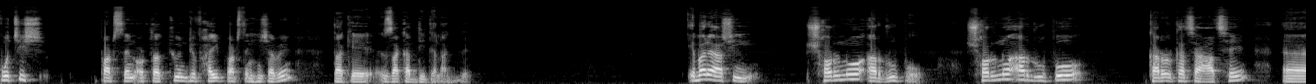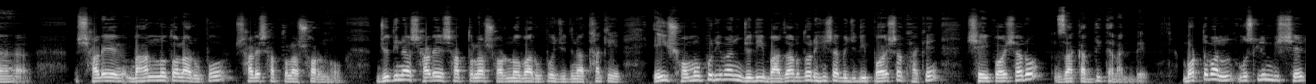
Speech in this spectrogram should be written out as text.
পঁচিশ পার্সেন্ট অর্থাৎ টোয়েন্টি ফাইভ পার্সেন্ট হিসাবে তাকে জাকাত দিতে লাগবে। এবারে আসি স্বর্ণ আর রূপো। স্বর্ণ আর রূপো কারোর কাছে আছে সাড়ে বাহান্ন তলা রূপো, সাড়ে সাত তলা স্বর্ণ। যদি না সাড়ে সাত তলা স্বর্ণ বা রূপো যদি না থাকে, এই সমপরিমাণ যদি বাজার দর হিসাবে যদি পয়সা থাকে, সেই পয়সারও জাকাত দিতে লাগবে। বর্তমান মুসলিম বিশ্বের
